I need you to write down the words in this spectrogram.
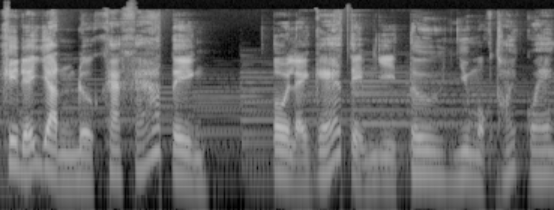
khi để dành được kha khá tiền, tôi lại ghé tiệm dì Tư như một thói quen.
